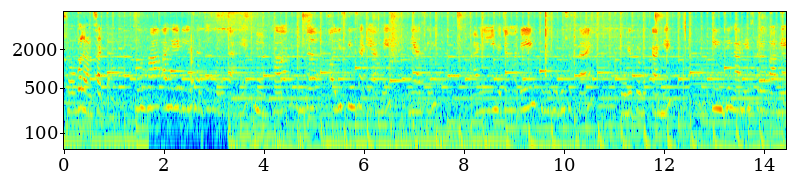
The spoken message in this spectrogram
सो बोला मॅम स्टार्ट करा. हा आहे डी स्किनसाठी आहे नियासिल आणि ह्याच्यामध्ये तुम्ही बघू शकताय एवढे प्रोडक्ट आहे. क्लिन्झिंग आहे स्क्रब आहे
